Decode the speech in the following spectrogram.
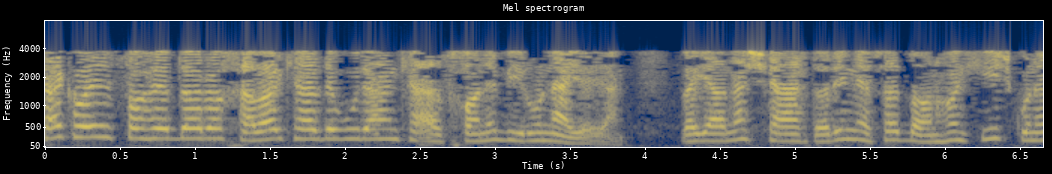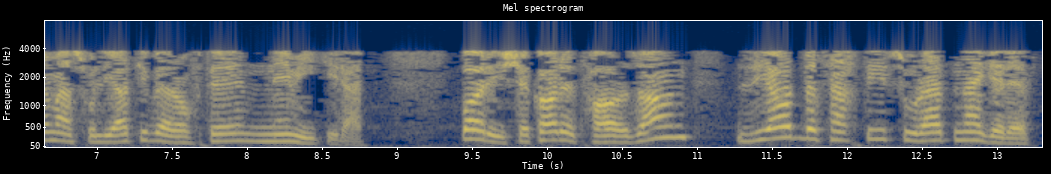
سگهای صاحبدار را خبر کرده بودند که از خانه بیرون نیایند وگرنه شهرداری نسبت به آنها هیچ گونه مسئولیتی به عهده نمی‌گیرد باری شکار تارزان زیاد به سختی صورت نگرفت.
